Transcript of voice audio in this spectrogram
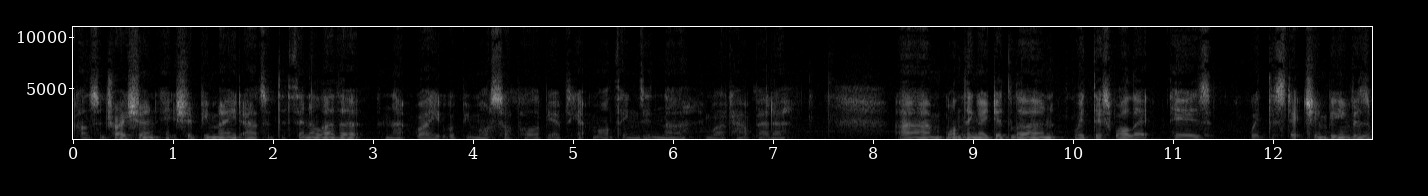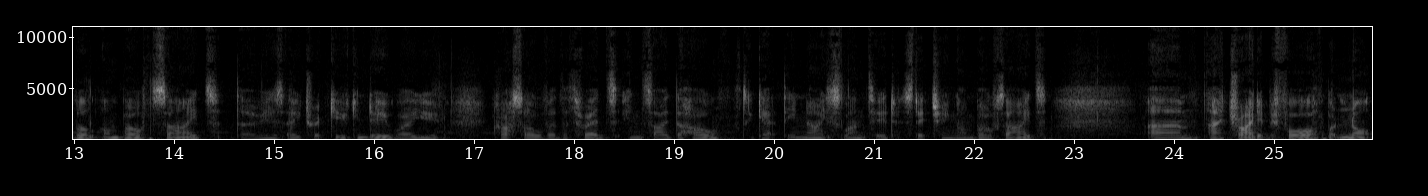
concentration. It should be made out of the thinner leather and that way it would be more supple, I'd be able to get more things in there and work out better. Um, one thing I did learn with this wallet is with the stitching being visible on both sides there is a trick you can do where you cross over the threads inside the hole to get the nice slanted stitching on both sides. Um, I tried it before but not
